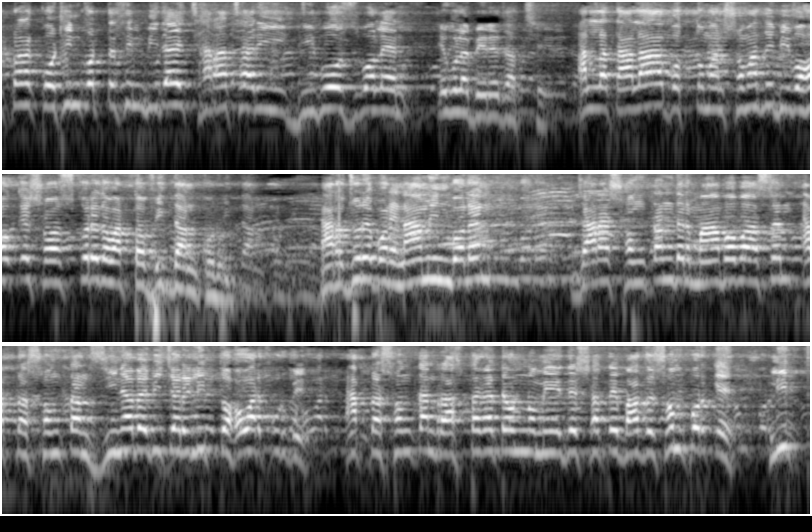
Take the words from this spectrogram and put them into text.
আপনারা কঠিন করতেছেন, বিদায় ছাড়াছাড়ি ডিভোর্স বলেন, এগুলো বেড়ে যাচ্ছে। আল্লাহ তাআলা বর্তমান সমাজে বিবাহকে সহজ করে দেওয়ার তৌফিক দান করুন। আর জোরে পড়েন আমিন বলেন। যারা সন্তানদের মা বাবা আছেন, আপনার সন্তান জিনাবে বিচারে লিপ্ত হওয়ার পূর্বে, আপনার সন্তান রাস্তাঘাটে অন্য মেয়েদের সাথে বাজে সম্পর্কে লিপ্ত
